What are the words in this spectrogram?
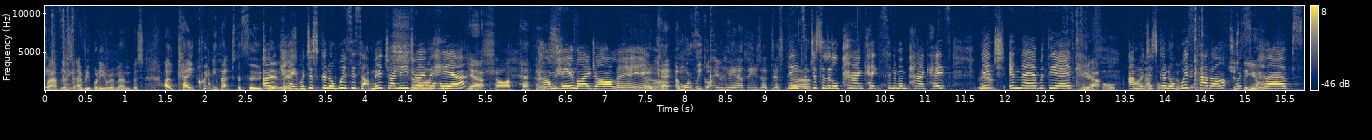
fabulous. Everybody remembers. OK, quickly back to the food here, Okay, Liz. we're just going to whiz this up. Midge, I need you over here. Yeah. Charred peppers. Come here, my darling. OK, and what have we got in here? These are just... These uh, are just a little pancake, cinnamon pancakes. Midge, in there with the egg. Beautiful. And we're just going to whiz that up Just with some yolk. herbs.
